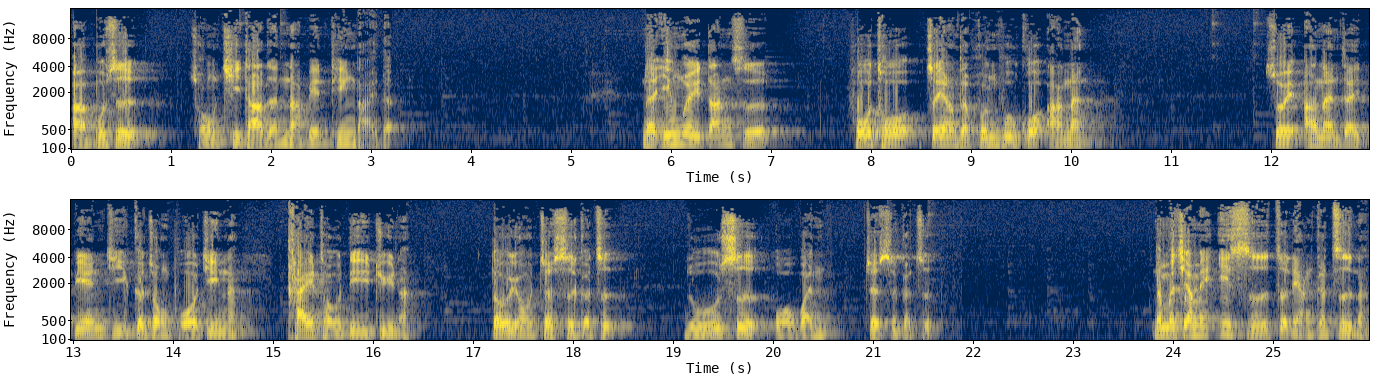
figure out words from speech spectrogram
而不是从其他人那边听来的。那因为当时佛陀这样的吩咐过阿难。所以阿难在编辑各种佛经呢，开头第一句呢，都有这四个字“如是我闻”这四个字。那么下面“一时”这两个字呢，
